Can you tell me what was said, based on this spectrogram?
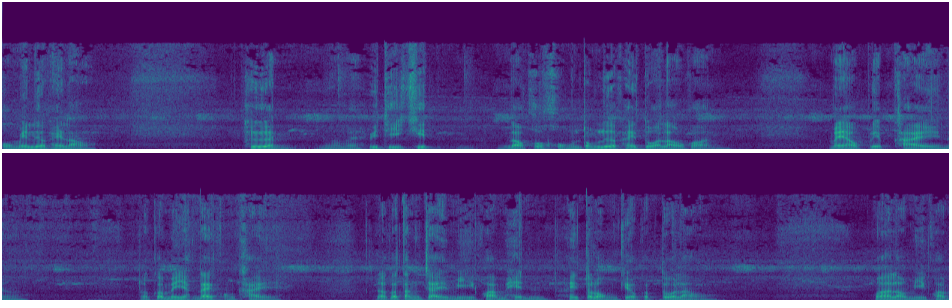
คงไม่เลือกให้เรา เพื่อนนึกออกไหมวิธีคิด เราก็คงต้องเลือกให้ตัวเราก่อน ไม่เอาเปรียบใครเนาะเราก็ไม่อยากได้ของใคร เราก็ตั้งใจมีความเห็นให้ตรงเกี่ยวกับตัวเรา ว่าเรามีความ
